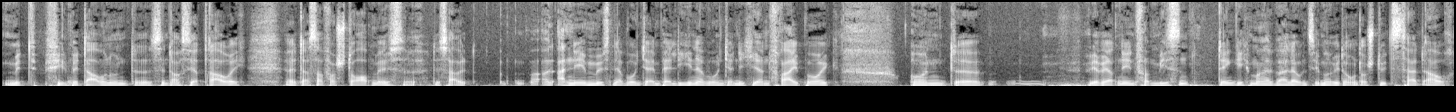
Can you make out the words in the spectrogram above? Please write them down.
mit viel Bedauern und äh, sind auch sehr traurig, äh, dass er verstorben ist. Deshalb annehmen müssen. Er wohnt ja in Berlin, er wohnt ja nicht hier in Freiburg. Und äh, wir werden ihn vermissen, denke ich mal, weil er uns immer wieder unterstützt hat auch.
